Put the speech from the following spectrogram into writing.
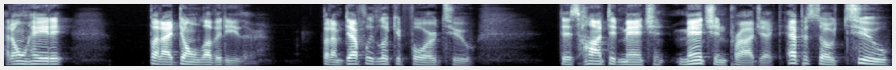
I don't hate it, but I don't love it either. But I'm definitely looking forward to this haunted mansion mansion project episode 2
